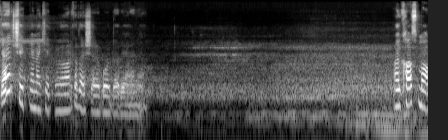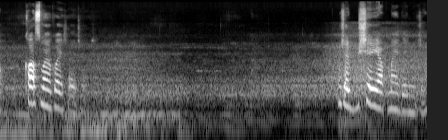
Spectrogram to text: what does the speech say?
Gerçekten hak etmiyor arkadaşlar goller yani. Ay kasma. Kasma yok hayır hayır hayır. Mesela bir şey yapmaya deneyeceğim.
